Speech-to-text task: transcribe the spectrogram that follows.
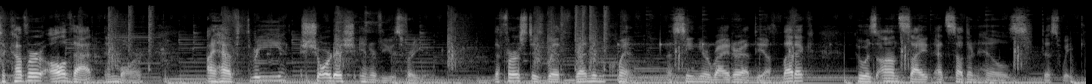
To cover all of that and more, I have three shortish interviews for you. The first is with Brendan Quinn, a senior writer at The Athletic, who was on site at Southern Hills this week.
